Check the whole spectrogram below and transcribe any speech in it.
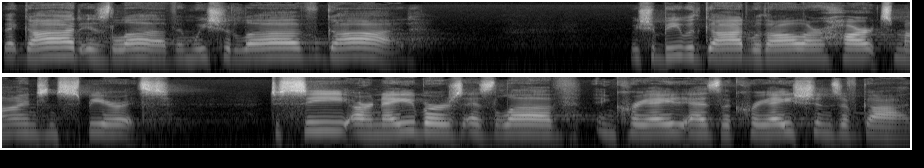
that God is love and we should love God. We should be with God with all our hearts, minds, and spirits. To see our neighbors as love and create as the creations of God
